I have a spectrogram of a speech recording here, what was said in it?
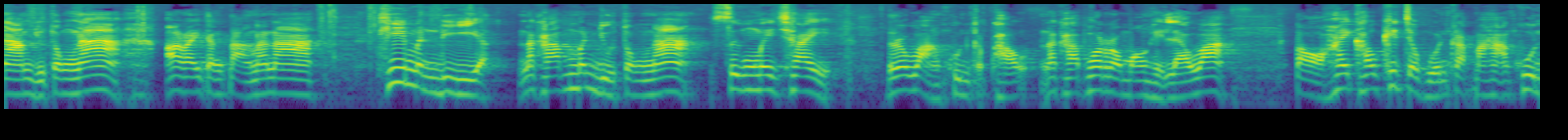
งามอยู่ตรงหน้าอะไรต่างๆ นานาที่มันดีอะนะคะมันอยู่ตรงหน้าซึ่งไม่ใช่ระหว่างคุณกับเขานะคะ เพราะเรามองเห็นแล้วว่า ต่อให้เขาคิดจะหวนกลับมาหาคุณ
